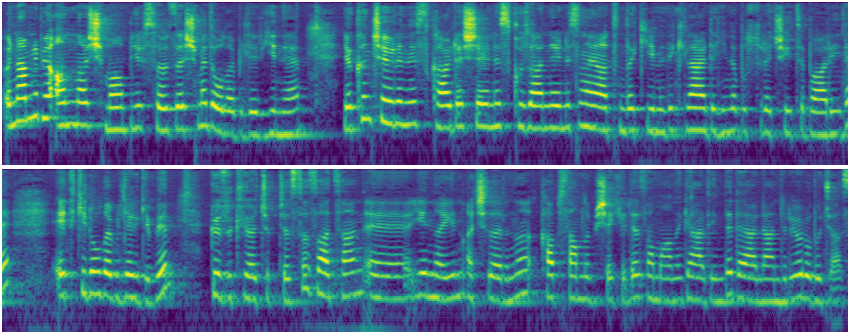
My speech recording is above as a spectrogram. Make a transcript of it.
Önemli bir anlaşma, bir sözleşme de olabilir yine. Yakın çevreniz, kardeşleriniz, kuzenlerinizin hayatındaki yenilikler de yine bu süreç itibariyle etkili olabilir gibi gözüküyor açıkçası. Zaten yeni ayın açılarını kapsamlı bir şekilde zamanı geldiğinde değerlendiriyor olacağız.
